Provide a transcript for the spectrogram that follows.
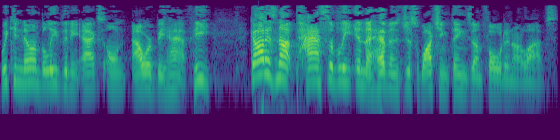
we can know and believe that He acts on our behalf. He, God is not passively in the heavens just watching things unfold in our lives.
